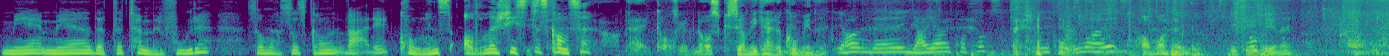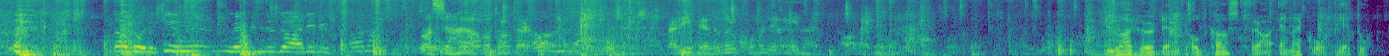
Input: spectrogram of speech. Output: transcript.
med, med dette tømmerfòret, som altså skal være kongens aller siste skanse. Det er ganske, La oss se om vi greier å komme inn her. Ja, det, jeg er kortvokst, men kongen var høy. Han var høy. Vi kryper inn Der går du ikke inn med mindre du er i livsfare. Se her, det var trangt her. Det er litt bedre når du kommer lenger inn her. Du har hørt en podkast fra NRK P2.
